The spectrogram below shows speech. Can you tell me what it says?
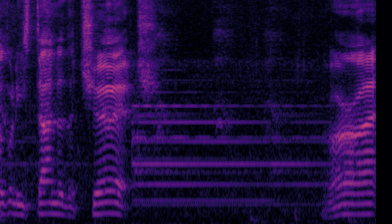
Look what he's done to the church. Alright.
